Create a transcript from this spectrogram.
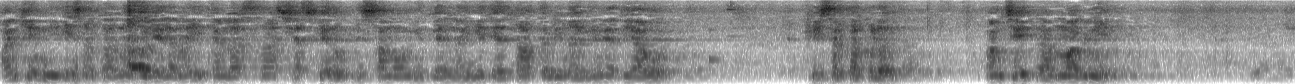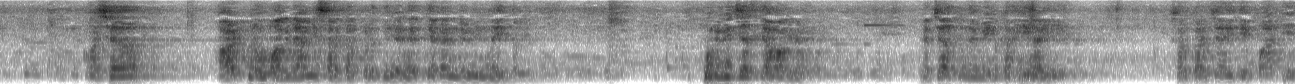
आणखी निधी सरकारनं दिलेला नाही त्यांना शासकीय नोकरी सामावून घेतलेली नाही ते तातडीनं घेण्यात यावं. ही सरकारकडं आमची मागणी आहे. अशा आठ नऊ मागण्या आम्ही सरकारकडे दिलेल्या आहेत त्या काही नवीन नाहीत. पूर्वीच्याच त्या मागण्या आहेत. याच्यात नवीन काही नाहीये. सरकारच्या इथे पाठ आहे.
